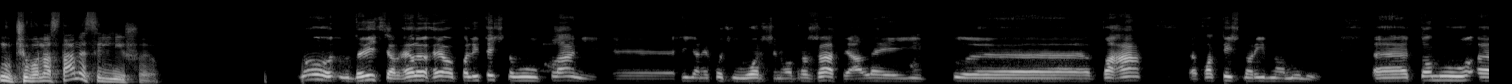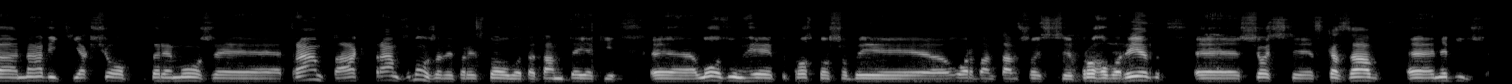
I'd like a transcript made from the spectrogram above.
ну чи вона стане сильнішою? Ну дивіться, в гео- геополітичному плані е, я не хочу Угорщину ображати, але і вага е, фактично рівна нулю. Е, тому е, навіть якщо переможе Трамп, так Трамп зможе використовувати там деякі е, лозунги, просто щоб Орбан там щось проговорив, е, щось е, сказав, е, не більше.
